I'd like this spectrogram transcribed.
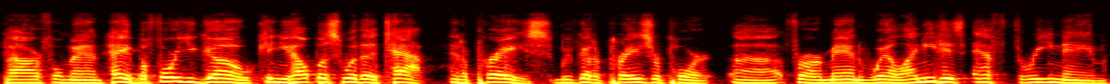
Powerful, man. Hey, before you go, can you help us with a tap and a praise? We've got a praise report uh, for our man Will. I need his F3 name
